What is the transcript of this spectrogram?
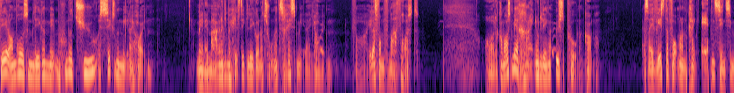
det er et område, som ligger mellem 120 og 600 meter i højden. Men øh, markerne de må helst ikke ligge under 260 meter i højden, for ellers får man for meget frost. Og der kommer også mere regn, jo længere østpå man kommer. Altså i vest der får man omkring 18 cm,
